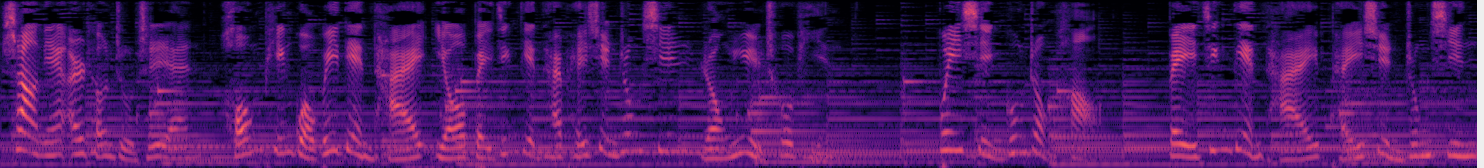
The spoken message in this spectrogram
少年儿童主持人，红苹果微电台由北京电台培训中心荣誉出品，微信公众号：北京电台培训中心。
